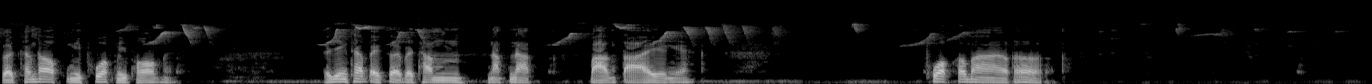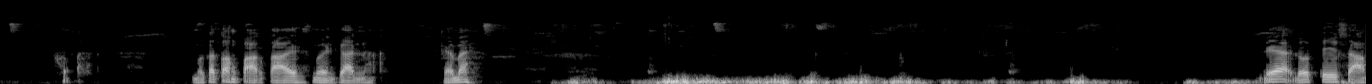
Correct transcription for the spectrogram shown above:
เกิดข้างนอกมีพวกมีพ้องแล้วยิ่งถ้าไปเกิดไปทำหนักๆปางตายอย่างเงี้ย พวกเข้ามาก็มันก็ต้องปางตายเหมือนกันใช่ไหมเนี่ยโดนตีสาม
